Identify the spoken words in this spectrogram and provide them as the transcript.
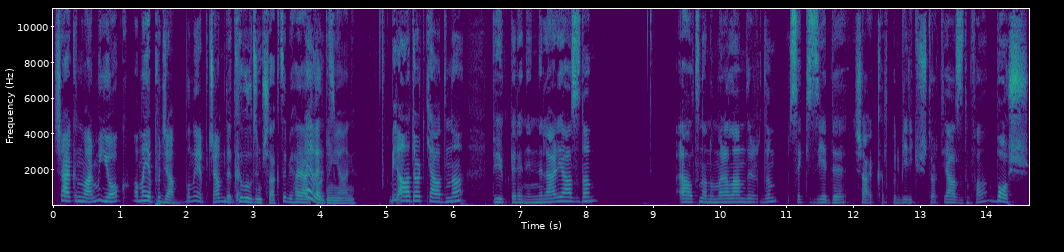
Şarkın var mı? Yok ama yapacağım. Bunu yapacağım dedi. Bir kıvılcım çaktı bir hayal evet. kurdun yani. Bir A4 kağıdına Büyüklerin Ninniler yazdım. Altına numaralandırdım. 8-7 şarkılık böyle 1-2-3-4 yazdım falan. Boş.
